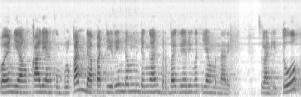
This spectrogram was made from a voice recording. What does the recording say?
Poin yang kalian kumpulkan dapat dirindem dengan berbagai reward yang menarik. Selain itu,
